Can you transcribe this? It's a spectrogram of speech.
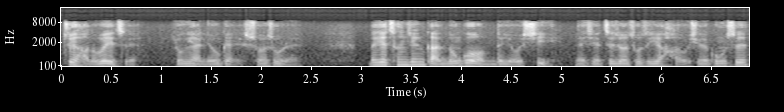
最好的位置永远留给说书人。那些曾经感动过我们的游戏，那些制作出这些好游戏的公司，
